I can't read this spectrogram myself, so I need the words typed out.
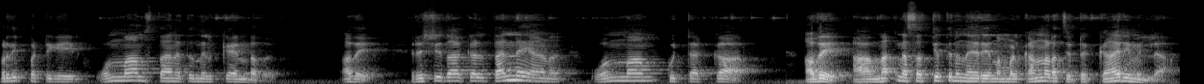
പ്രതിപ്പട്ടികയിൽ ഒന്നാം സ്ഥാനത്ത് നിൽക്കേണ്ടത്. അതെ രക്ഷിതാക്കൾ തന്നെയാണ് ഒന്നാം കുറ്റക്കാർ. അതെ ആ നഗ്ന സത്യത്തിന് നേരെ നമ്മൾ കണ്ണടച്ചിട്ട് കാര്യമില്ല.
